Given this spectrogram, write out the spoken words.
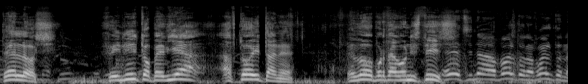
Τέλος. Φινίτο, παιδιά. Αυτό ήτανε. Εδώ ο πρωταγωνιστής. Έτσι, να, βάλ' το να, βάλ' το να.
